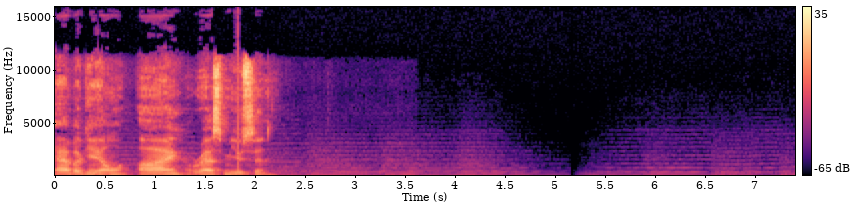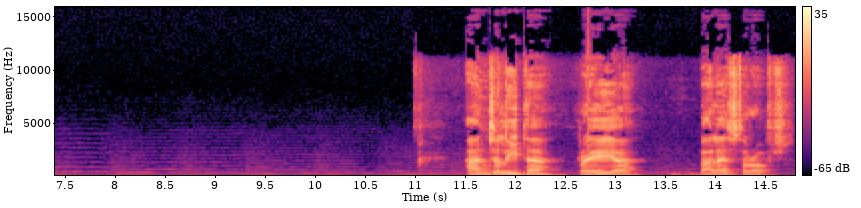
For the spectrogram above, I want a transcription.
Abigail I. Rasmussen. Angelita Rhea Ballesteros.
